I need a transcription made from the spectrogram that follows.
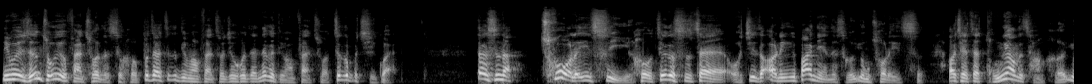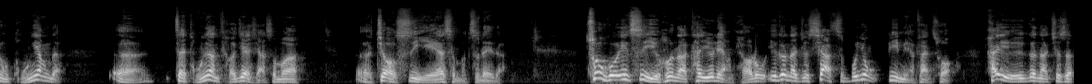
因为人总有犯错的时候，不在这个地方犯错，就会在那个地方犯错，这个不奇怪。但是呢，错了一次以后，这个是在我记得二零一八年的时候用错了一次，而且在同样的场合用同样的，呃，在同样条件下，什么，呃，教师爷什么之类的，错过一次以后呢，他有两条路，一个呢就下次不用，避免犯错；还有一个呢就是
